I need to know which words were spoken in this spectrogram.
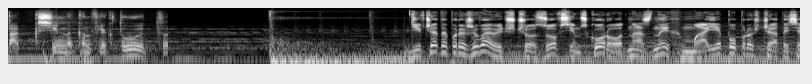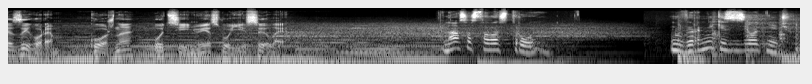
так сильно конфликтуют, Дівчата переживають, що зовсім скоро одна з них має попрощатися з Ігорем. Кожна оцінює свої сили. Нас осталось трое. Ну, Веронике здесь делать нечего.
